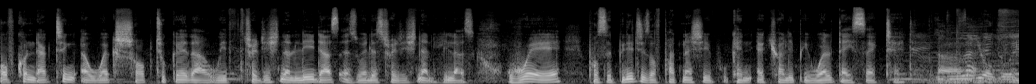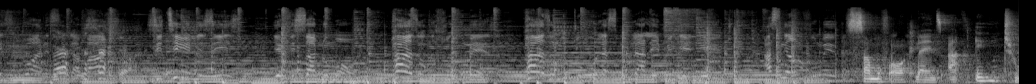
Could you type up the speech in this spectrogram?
of conducting a workshop together with traditional leaders as well as traditional healers where possibilities of partnership can actually be well dissected. izilwane zingabantu zithini zizwe ngiyefisana umoya phansi ukuhlukumeza phansi ukudubula sibulala imindeni yethu asingamvumeli Some of our clients are into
